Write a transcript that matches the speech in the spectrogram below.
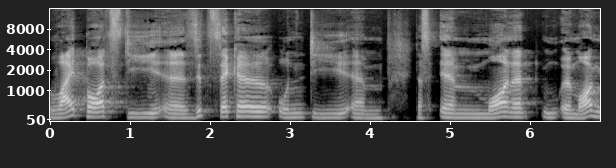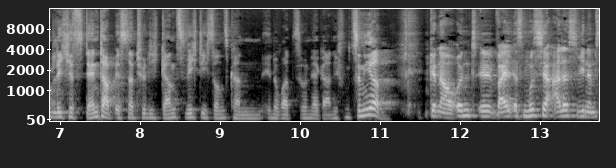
Whiteboards, die äh, Sitzsäcke und die ähm, das ähm, morgen, äh, morgendliche Stand-up ist natürlich ganz wichtig, sonst kann Innovation ja gar nicht funktionieren. Genau, und äh, weil es muss ja alles wie in einem,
